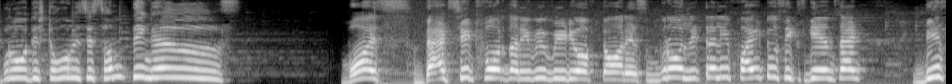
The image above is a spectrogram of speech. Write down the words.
Bro, this Torres is something else. Boys, that's it for the review video of Torres. Bro, literally 5 to 6 games and this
